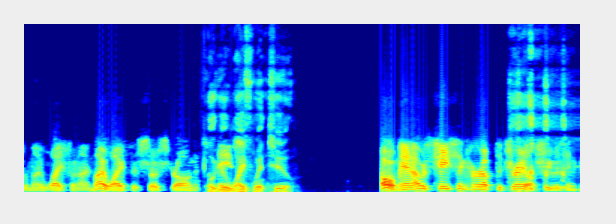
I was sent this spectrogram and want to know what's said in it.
for my wife and I. My wife is so strong. It's Oh, amazing. your wife went too. Oh man, I was chasing her up the trail. She was in,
